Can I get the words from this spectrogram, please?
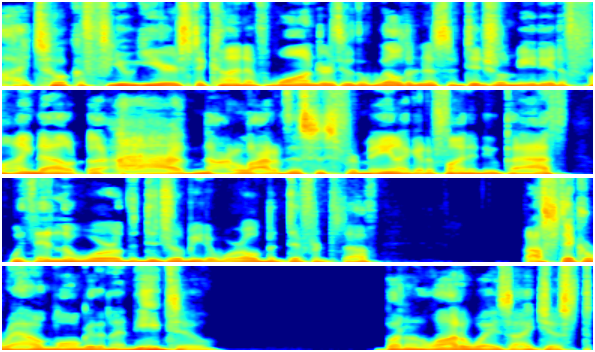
I took a few years to kind of wander through the wilderness of digital media to find out, ah, not a lot of this is for me, and I got to find a new path within the world, the digital media world, but different stuff. I'll stick around longer than I need to. But in a lot of ways, I just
